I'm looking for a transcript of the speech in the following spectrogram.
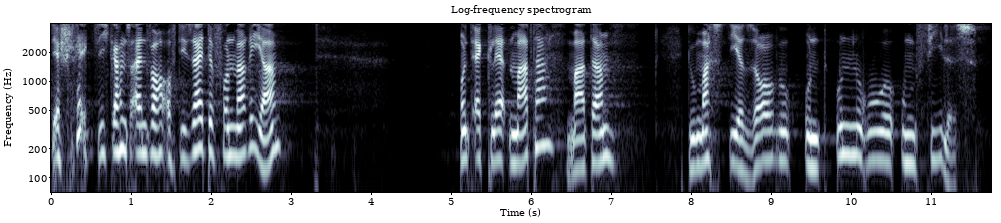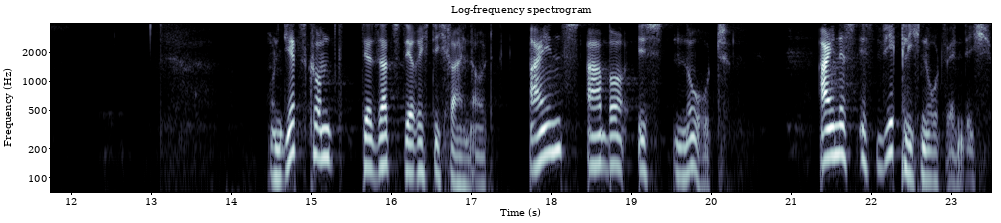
der schlägt sich ganz einfach auf die Seite von Maria und erklärt Martha, Martha, du machst dir Sorge und Unruhe um vieles. Und jetzt kommt der Satz, der richtig reinhaut. Eins aber ist Not. Eines ist wirklich notwendig.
